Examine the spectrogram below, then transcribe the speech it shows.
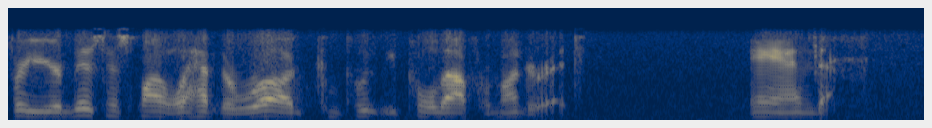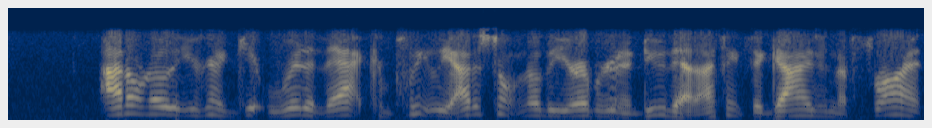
for your business model to have the rug completely pulled out from under it. And I don't know that you're going to get rid of that completely. I just don't know that you're ever going to do that. I think the guys in the front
